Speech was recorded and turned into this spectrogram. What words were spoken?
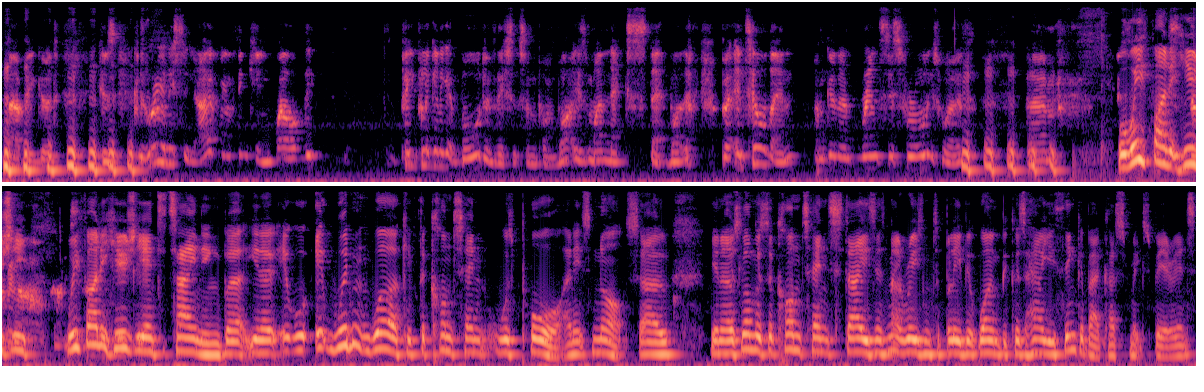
That'd be good. Because realistically, I've been thinking, well, the, people are going to get bored of this at some point. What is my next step? What, but until then, I'm going to rinse this for all it's worth. Um, Well, we find it hugely Oh, we find it hugely entertaining, but you know it w- it wouldn't work if the content was poor, and it's not. So you know, as long as the content stays, there's no reason to believe it won't because of how you think about customer experience.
